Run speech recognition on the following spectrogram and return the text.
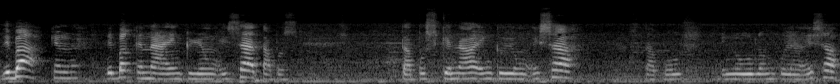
'Di ba? Kin 'di ba kinain ko yung isa tapos tapos kinain ko yung isa. Tapos inulang ko yung isa.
